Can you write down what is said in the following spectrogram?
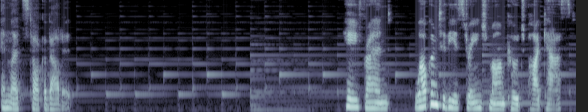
and let's talk about it. Hey friend, welcome to the Estranged Mom Coach podcast.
